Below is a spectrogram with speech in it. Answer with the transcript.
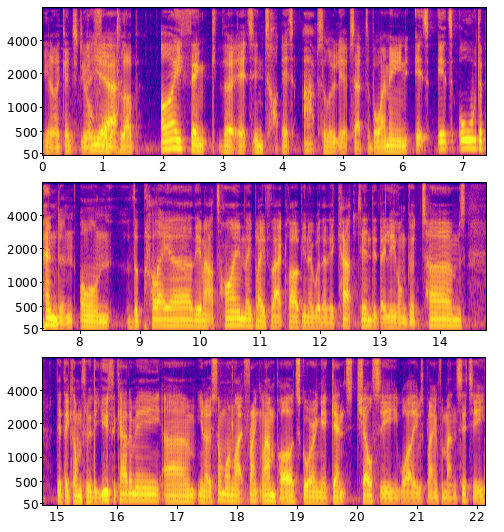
you know, against your Yeah. former club? I think that it's enti- it's absolutely acceptable. I mean, it's it's all dependent on the player, the amount of time they played for that club. You know, whether they're captain, did they leave on good terms, did they come through the youth academy? Um, you know, someone like Frank Lampard scoring against Chelsea while he was playing for Man City.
